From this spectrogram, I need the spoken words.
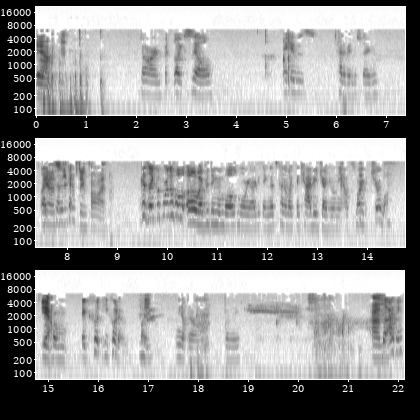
Yeah. Darn, but like still, it, it was kind of interesting. Like, yeah, it's cause an it's ki- interesting thought. Because like before the whole oh everything involves Moriarty thing, that's kind of like the cabbie genuinely outsmarted Sherlock. Yeah. From it could he could have like Mhm. we don't know really, Um, but I think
